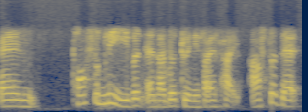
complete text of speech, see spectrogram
and possibly even another 25 hike after that.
